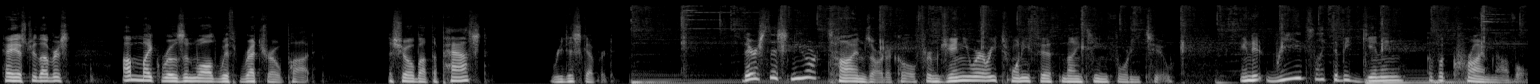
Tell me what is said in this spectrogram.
Hey, history lovers. I'm Mike Rosenwald with Retropod, a show about the past rediscovered. There's this New York Times article from January 25th, 1942, and it reads like the beginning of a crime novel.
